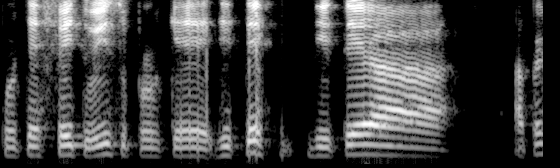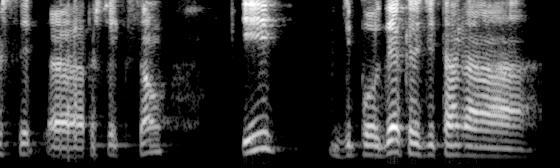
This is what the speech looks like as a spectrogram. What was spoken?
por ter feito isso, porque de ter, de ter a, a, perce, a perspecção e de poder acreditar na,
